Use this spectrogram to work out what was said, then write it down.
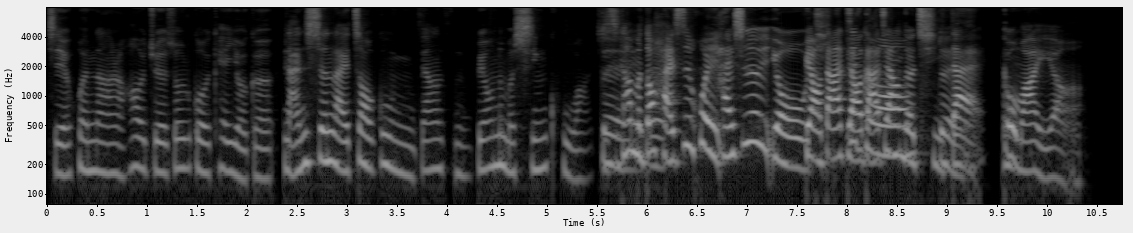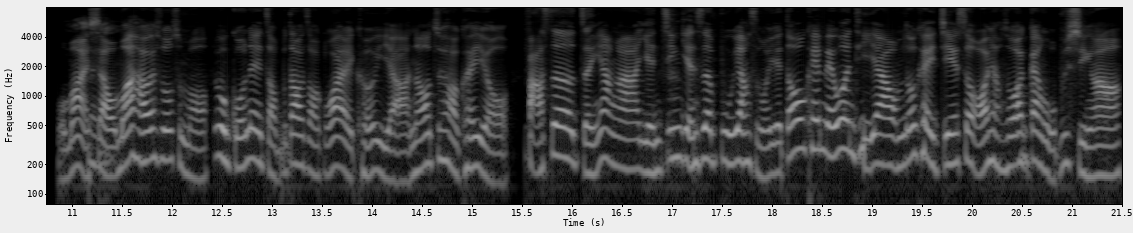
结婚啊，然后觉得说，如果可以有个男生来照顾你，这样子你不用那么辛苦啊。其实他们都还是会，还是有表达表达这样的期待，跟我妈一样啊。我妈也是啊，我妈还会说什么，如果国内找不到，找国外也可以啊。然后最好可以有发色怎样啊，眼睛颜色不一样，什么也都 OK，没问题啊，我们都可以接受。我想说，要干我不行啊，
